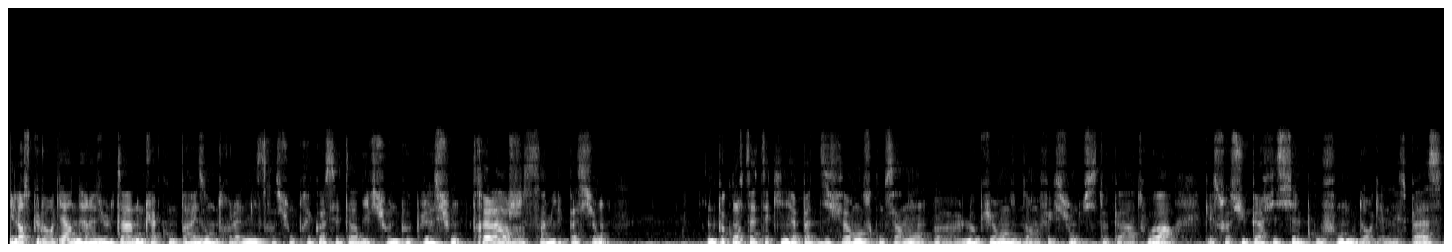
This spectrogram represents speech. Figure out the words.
Et lorsque l'on regarde les résultats, donc la comparaison entre l'administration précoce et tardive sur une population très large, 5000 patients, on peut constater qu'il n'y a pas de différence concernant euh, l'occurrence d'infection du site opératoire, qu'elle soit superficielle, profonde ou d'organes d'espace,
